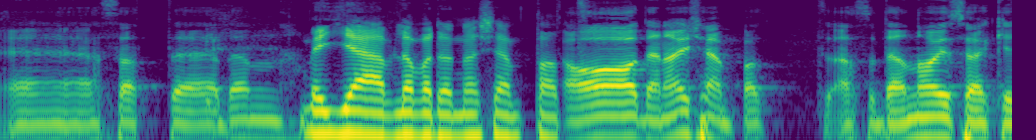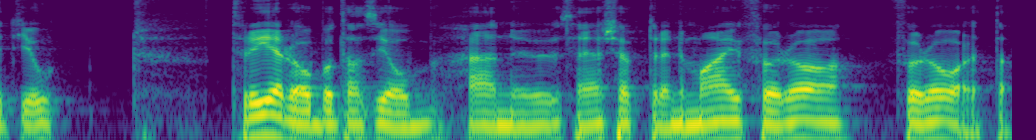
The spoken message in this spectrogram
Eh, så att eh, den... Men jävlar vad den har kämpat. Ja, den har ju kämpat. Alltså den har ju säkert gjort tre robotars jobb här nu sen jag köpte den i maj förra, förra året. Då.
